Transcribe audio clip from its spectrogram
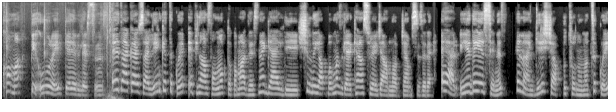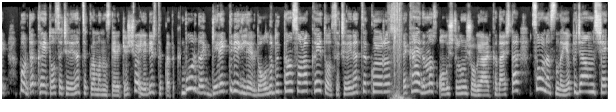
.com'a bir uğrayıp gelebilirsiniz. Evet arkadaşlar linke tıklayıp epinalsan.com adresine geldik. Şimdi yapmamız gereken süreci anlatacağım sizlere. Eğer üye değilseniz hemen giriş yap butonuna tıklayıp burada kayıt ol seçeneğine tıklamanız gerekiyor. Şöyle bir tıkladık. Burada gerekli bilgileri doldurduktan sonra kayıt ol seçeneğine tıklıyoruz ve kaydımız oluşturulmuş oluyor arkadaşlar. Sonrasında yapacağımız şey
